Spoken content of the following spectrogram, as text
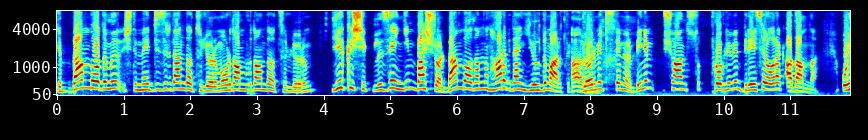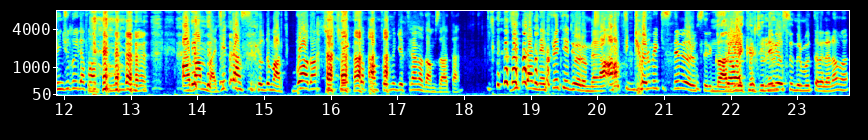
Ya ben bu adamı işte Medcezir'den de hatırlıyorum. Oradan buradan da hatırlıyorum. Yakışıklı, zengin başrol. Ben bu adamdan harbiden yıldım artık. Abi. Görmek istemiyorum. Benim şu an problemim bireysel olarak adamla. Oyunculuğuyla falan. Adamla. Cidden sıkıldım artık. Bu adam Türkiye'ye kısa pantolonu getiren adam zaten. Cidden nefret ediyorum ya. Artık görmek istemiyorum seni. Kusura Nargile bakma. kültürünün- Dinlemiyorsundur muhtemelen ama.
